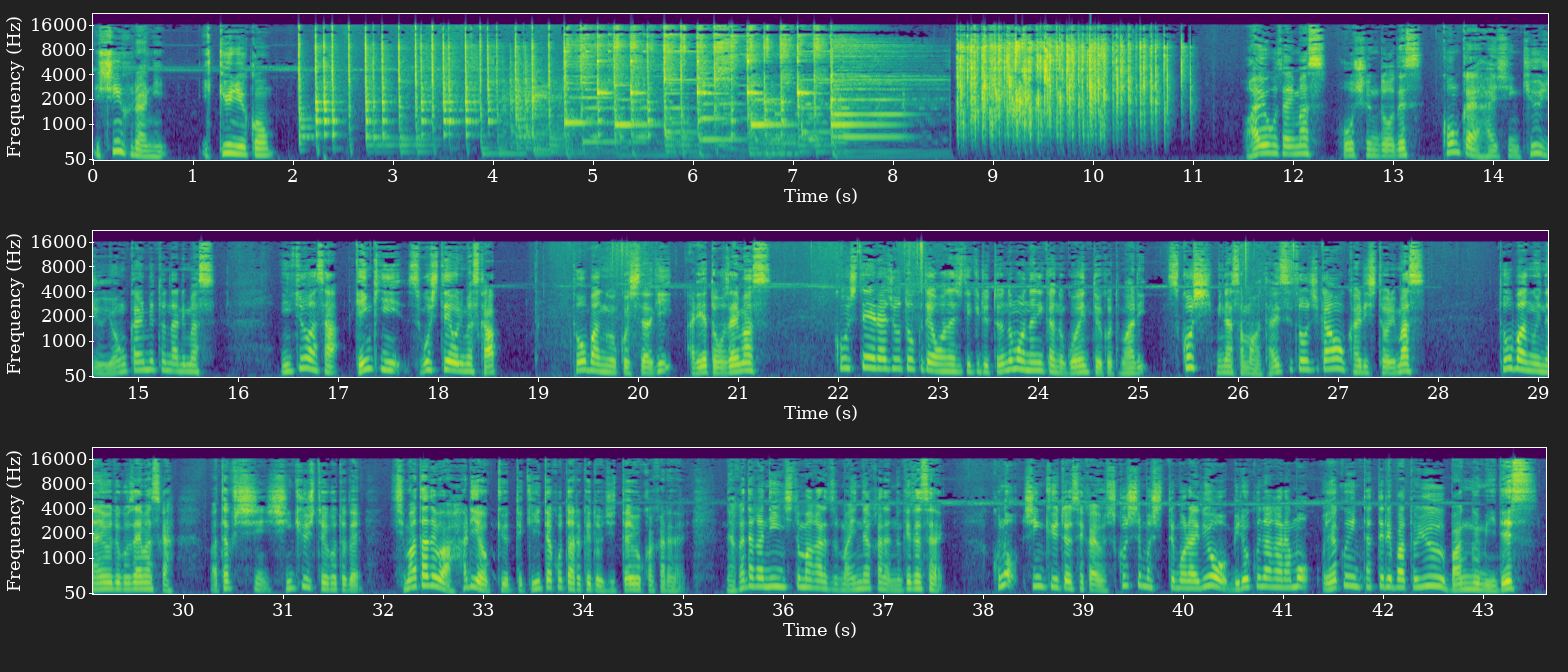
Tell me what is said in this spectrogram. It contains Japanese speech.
一心不乱に一級入魂。おはようございます。宝春堂です。今回配信94回目となります。日曜朝、元気に過ごしておりますか？当番組お越しいただきありがとうございます。こうしてラジオトークでお話しできるというのも何かのご縁ということもあり、少し皆様は大切お時間をお借りしております。当番組内容でございますが、私、鍼灸師ということで、巷では針やお灸って聞いたことあるけど実態をかからない。なかなか認知と曲がらずマインダーから抜け出せない。この鍼灸という世界を少しでも知ってもらえるよう、微力ながらもお役に立てればという番組です。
